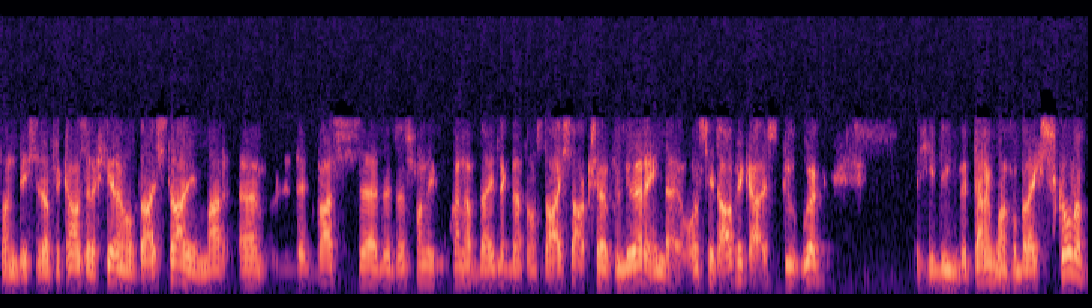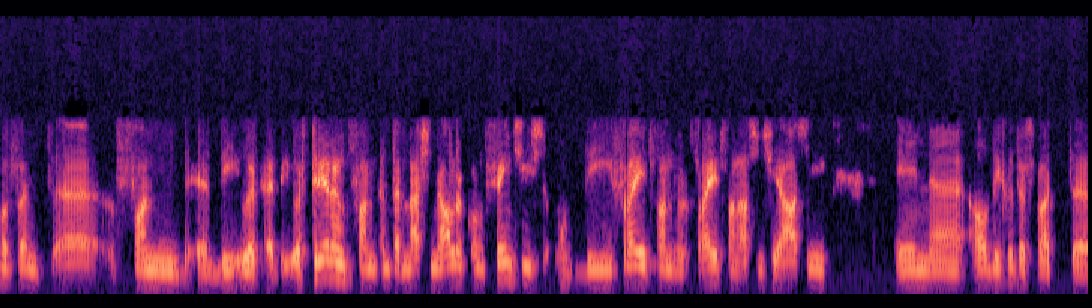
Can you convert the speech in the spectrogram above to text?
van die Suid-Afrikaanse regering op daai stadium maar ehm uh, dit was uh, dit was van die kan af duidelik dat ons daai saak sou verloor en die, ons Suid-Afrika is toe ook as jy die term kan gebruik skuldig bevind uh van die oor die oortreding van internasionale konvensies op die vryheid van vryheid van assosiasie en uh al die goeders wat uh,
